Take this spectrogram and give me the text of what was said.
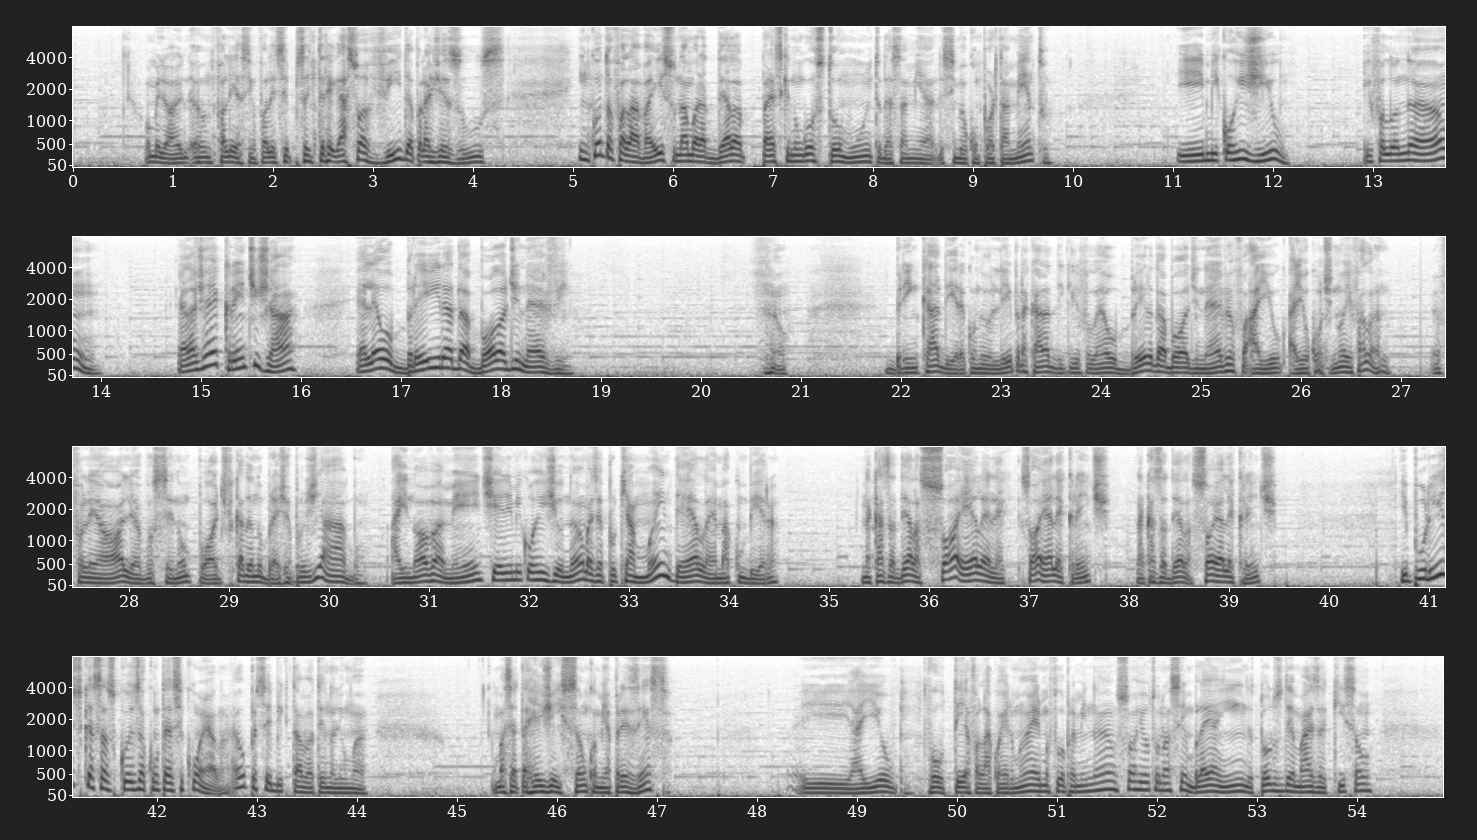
Ou melhor, eu não falei assim, eu falei, você precisa entregar sua vida para Jesus. Enquanto eu falava isso, o namorado dela parece que não gostou muito dessa minha, desse meu comportamento e me corrigiu. E falou: Não, ela já é crente já. Ela é obreira da bola de neve. Não. Brincadeira. Quando eu olhei pra cara dele, ele falou: É obreira da bola de neve. Eu, aí, eu, aí eu continuei falando. Eu falei: Olha, você não pode ficar dando brecha pro diabo. Aí novamente ele me corrigiu: Não, mas é porque a mãe dela é macumbeira. Na casa dela, só ela, é, só ela é crente. Na casa dela, só ela é crente. E por isso que essas coisas acontecem com ela. Aí eu percebi que estava tendo ali uma, uma certa rejeição com a minha presença. E aí eu voltei a falar com a irmã, a irmã falou para mim: "Não, só eu tô na assembleia ainda, todos os demais aqui são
